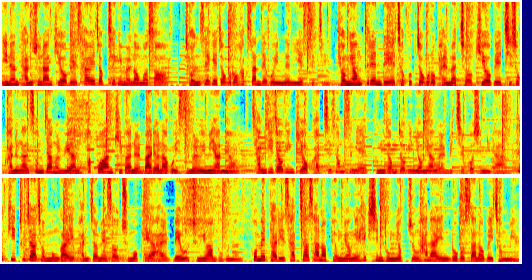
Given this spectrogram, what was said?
이는 단순한 기업의 사회적 책임을 넘어서 전 세계적으로 확산되고 있는 ESG 경영 트렌드에 적극적으로 발맞춰 기업의 지속 가능한 성장을 위한 확고한 기반을 마련하고 있음을 의미하며 장기적인 기업 가치 상승에 긍정적인 영향을 미칠 것입니다. 특히 투자 전문가의 관점에서 주목해야 할 매우 중요한 부분은 포메탈이 4차 산업혁명의 핵심 동력 중 하나인 로봇 산업의 정밀,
